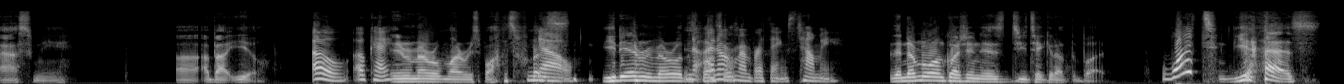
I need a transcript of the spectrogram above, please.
ask me uh, about you?" Oh, okay. you remember what my response was? No. you didn't remember what the No, response I don't was? remember things. Tell me. The number one question is, "Do you take it up the butt?" What? Yes,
